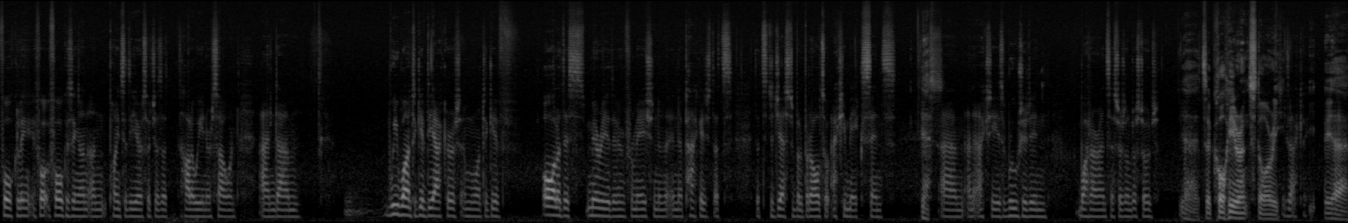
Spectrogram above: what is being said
focusing fo- focusing on, on points of the year such as at Halloween or Samhain. And um, we want to give the accurate and we want to give all of this myriad of information in a, in a package that's that's digestible, but also actually makes sense Yes. um, and actually is rooted in what our ancestors understood Yeah, it's a coherent story. exactly. Yeah,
